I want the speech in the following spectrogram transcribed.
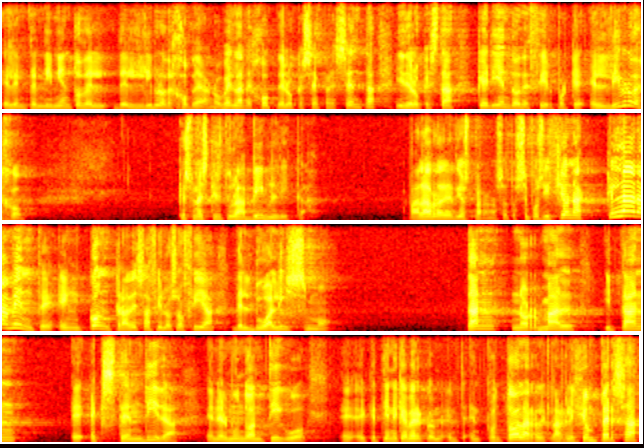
el, entendimiento del, libro de Job, de la novela de Job, de lo que se presenta y de lo que está queriendo decir. Porque el libro de Job, que es una escritura bíblica, palabra de Dios para nosotros. Se posiciona claramente en contra de esa filosofía del dualismo tan normal y tan eh, extendida en el mundo antiguo, eh, eh, que tiene que ver con, toda la religión persa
